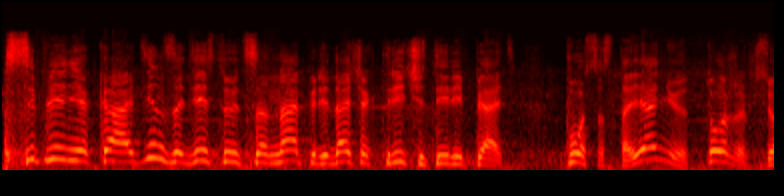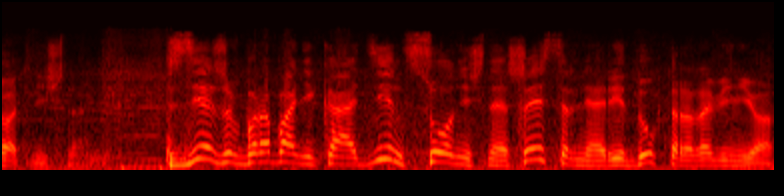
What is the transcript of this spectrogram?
Сцепление К1 задействуется на передачах 3, 4, 5. По состоянию тоже все отлично. Здесь же в барабане К1 солнечная шестерня редуктора Равиньо.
